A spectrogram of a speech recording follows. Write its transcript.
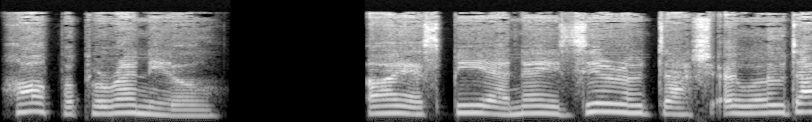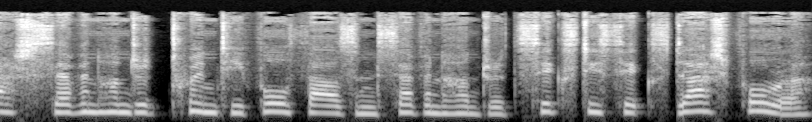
Harper Perennial. ISBN A0-00-724766-4A,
